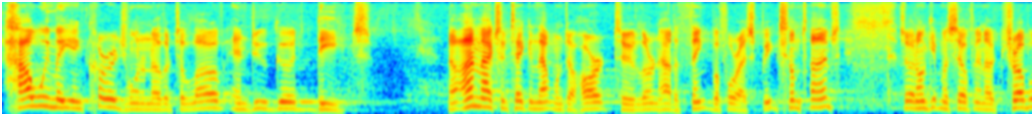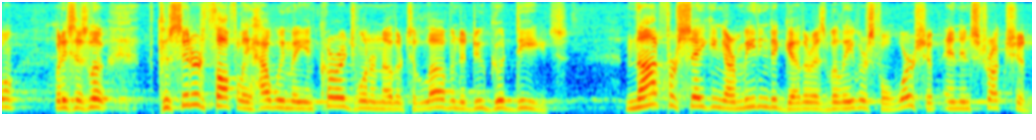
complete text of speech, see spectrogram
how we may encourage one another to love and do good deeds. Now, I'm actually taking that one to heart to learn how to think before I speak sometimes, so I don't get myself in a trouble. But he says, Look, consider thoughtfully how we may encourage one another to love and to do good deeds, not forsaking our meeting together as believers for worship and instruction,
